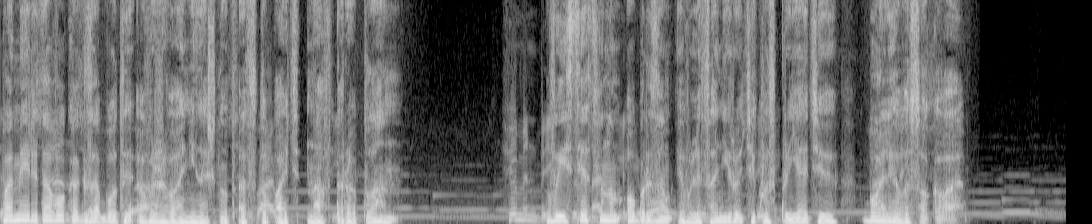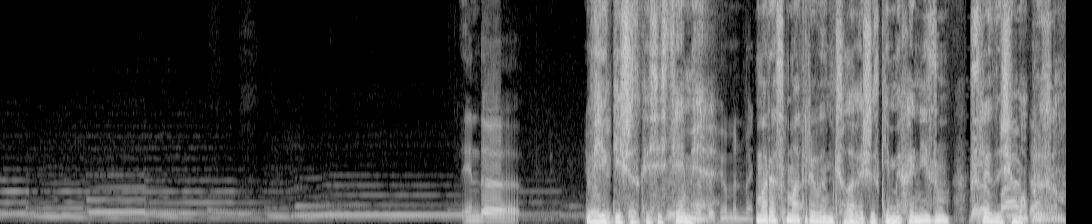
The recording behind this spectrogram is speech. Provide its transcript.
по мере того, как заботы о выживании начнут отступать на второй план, вы естественным образом эволюционируете к восприятию более высокого. В йогической системе мы рассматриваем человеческий механизм следующим образом.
